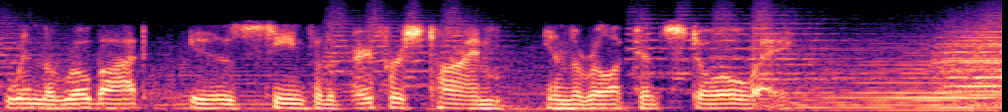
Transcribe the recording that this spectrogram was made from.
when the robot is seen for the very first time in The Reluctant Stowaway.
